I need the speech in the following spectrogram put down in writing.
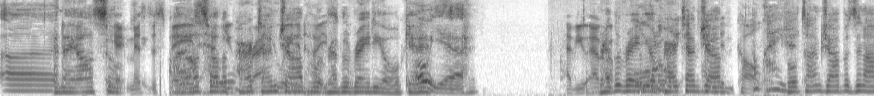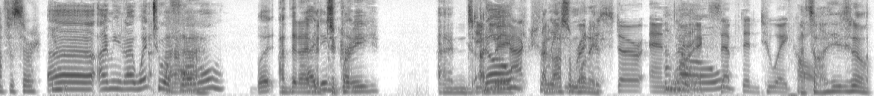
uh, And I also, Okay, Mr. Spade, I also have have a part-time job graduated high with Rebel school? Radio. Okay. oh yeah. Have you ever Rebel Radio part-time job. college? Okay. Full-time job as an officer, Uh, I mean, I went to a Uh, formal, but and then I have a didn't, like- degree, and Did I you made a actually lot of money. register and were no. accepted to a That's all I college? need to know.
